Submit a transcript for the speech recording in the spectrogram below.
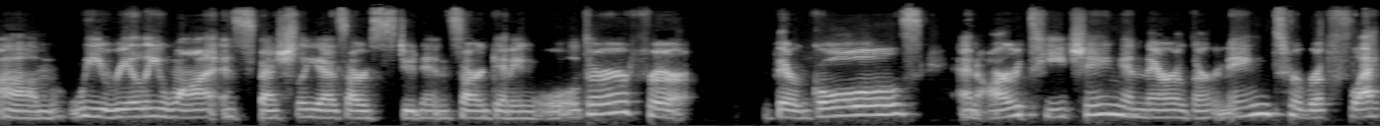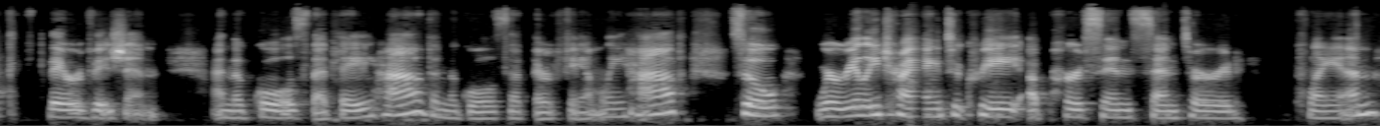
Um, we really want, especially as our students are getting older, for their goals and our teaching and their learning to reflect their vision and the goals that they have and the goals that their family have. So we're really trying to create a person centered plan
